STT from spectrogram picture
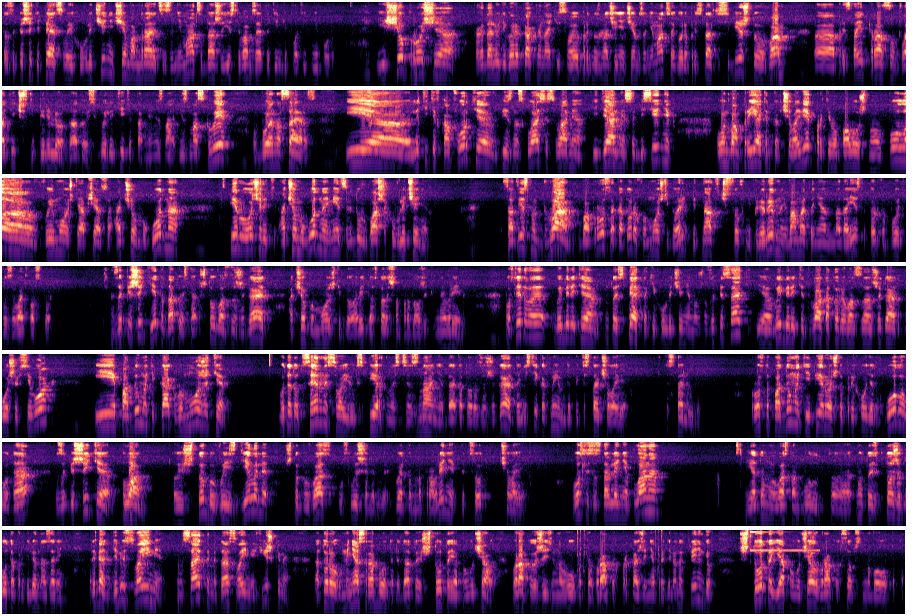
запишите 5 своих увлечений, чем вам нравится заниматься, даже если вам за это деньги платить не будут. Еще проще, когда люди говорят, как мне найти свое предназначение, чем заниматься, я говорю, представьте себе, что вам э, предстоит трансатлантический перелет, да, то есть вы летите там, я не знаю, из Москвы в Буэнос-Айрес, и э, летите в комфорте, в бизнес-классе, с вами идеальный собеседник – он вам приятен как человек противоположного пола, вы можете общаться о чем угодно, в первую очередь о чем угодно имеется в виду в ваших увлечениях. Соответственно, два вопроса, о которых вы можете говорить 15 часов непрерывно, и вам это не надоест, и только будет вызывать восторг. Запишите это, да, то есть что вас зажигает, о чем вы можете говорить достаточно продолжительное время. После этого выберите, ну, то есть 5 таких увлечений нужно записать, и выберите два, которые вас зажигают больше всего, и подумайте, как вы можете вот эту ценность свою, экспертность, знания, да, которые зажигают, донести как минимум до 500 человек, 500 людям. Просто подумайте, и первое, что приходит в голову, да, запишите план, то есть что бы вы сделали, чтобы вас услышали в этом направлении 500 человек. После составления плана я думаю, у вас там будут, э, ну, то есть тоже будут определенные озарения. Ребят, делюсь своими сайтами, да, своими фишками, которые у меня сработали, да, то есть что-то я получал в рамках жизненного опыта, в рамках прохождения определенных тренингов, что-то я получал в рамках собственного опыта.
